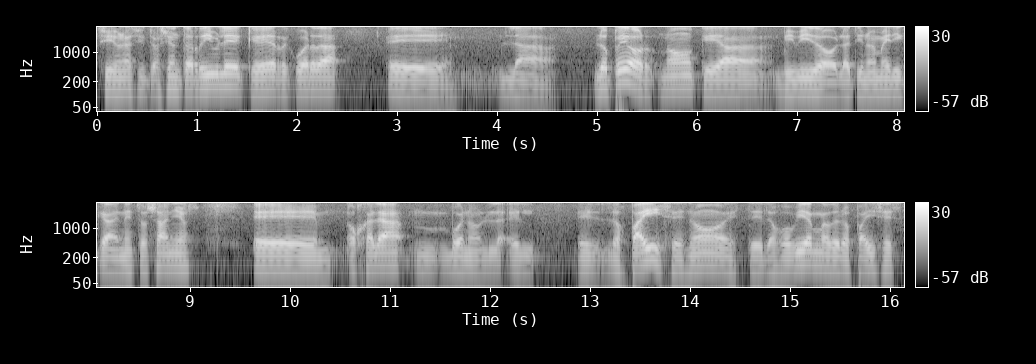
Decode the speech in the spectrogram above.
Sí, una situación terrible que recuerda eh, la, lo peor ¿no? que ha vivido Latinoamérica en estos años. Eh, ojalá, mm, bueno, los países, ¿no? este, los gobiernos de los países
